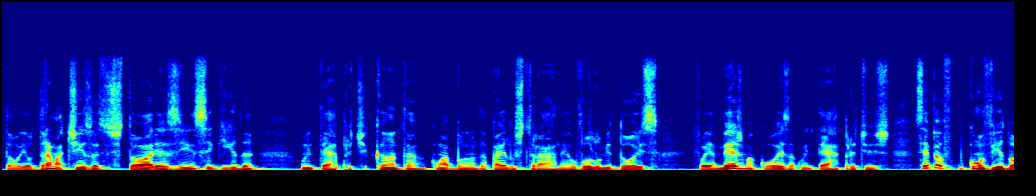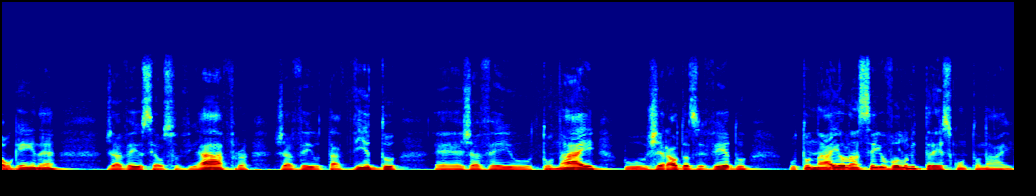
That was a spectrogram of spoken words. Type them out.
Então eu dramatizo as histórias e em seguida o intérprete canta com a banda para ilustrar, né? O volume 2 foi a mesma coisa com intérpretes. Sempre eu convido alguém, né? já veio o Celso Viafra, já veio o Tavito, é, já veio o Tunai, o Geraldo Azevedo. O Tunai eu lancei o volume 3 com o Tunai.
